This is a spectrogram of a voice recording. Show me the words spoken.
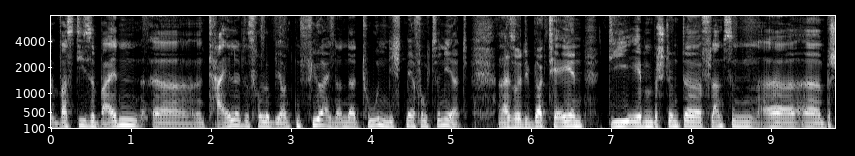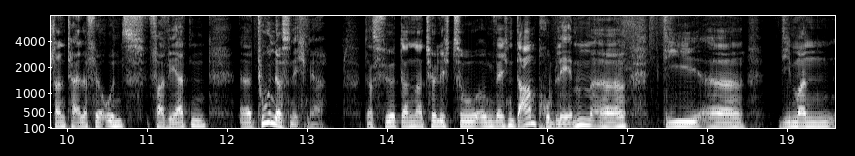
was diese beiden äh, Teile des Holobionten füreinander tun, nicht mehr funktioniert. Also die Bakterien, die eben bestimmte Pflanzenbestandteile äh, äh für uns verwerten, äh, tun das nicht mehr. Das führt dann natürlich zu irgendwelchen Darmproblemen, äh, die, die man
